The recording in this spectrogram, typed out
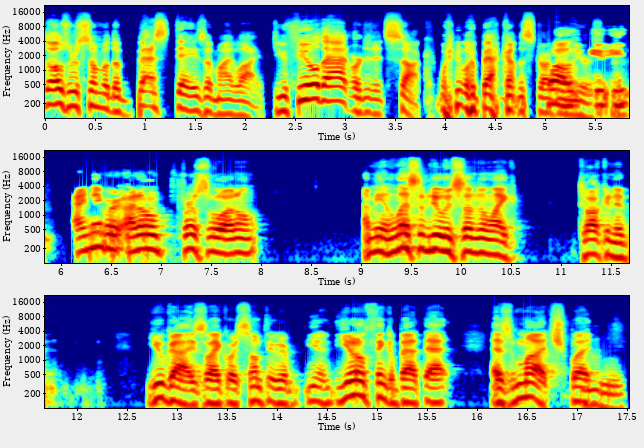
"Those were some of the best days of my life." Do you feel that, or did it suck when you look back on the struggling Well, years? it, it, I never, I don't, first of all, I don't, I mean, unless I'm doing something like talking to you guys, like, or something, where, you know, you don't think about that as much, but Mhm. Mhm.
